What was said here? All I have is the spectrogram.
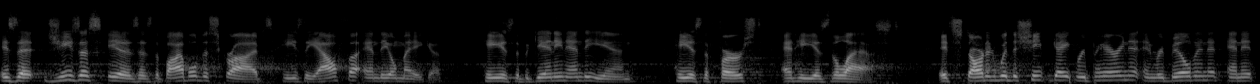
is that Jesus is, as the Bible describes, He's the Alpha and the Omega. He is the beginning and the end. He is the first and He is the last. It started with the sheep gate repairing it and rebuilding it, and it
